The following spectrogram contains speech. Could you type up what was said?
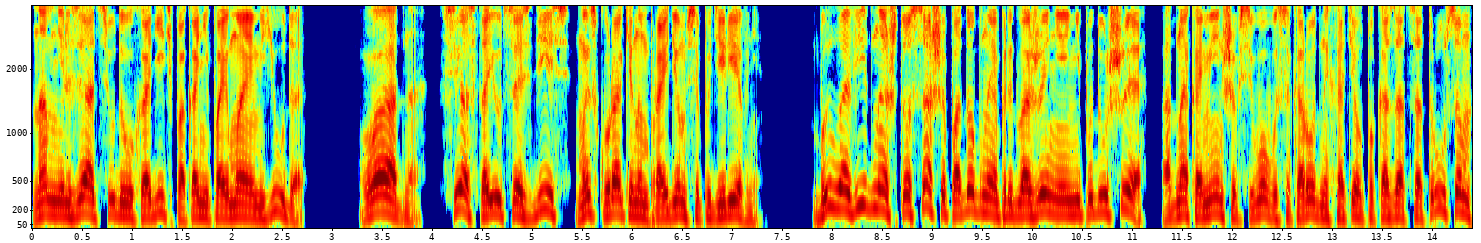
Нам нельзя отсюда уходить, пока не поймаем Юда. Ладно, все остаются здесь, мы с Куракиным пройдемся по деревне. Было видно, что Саше подобное предложение не по душе, однако меньше всего высокородный хотел показаться трусом,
